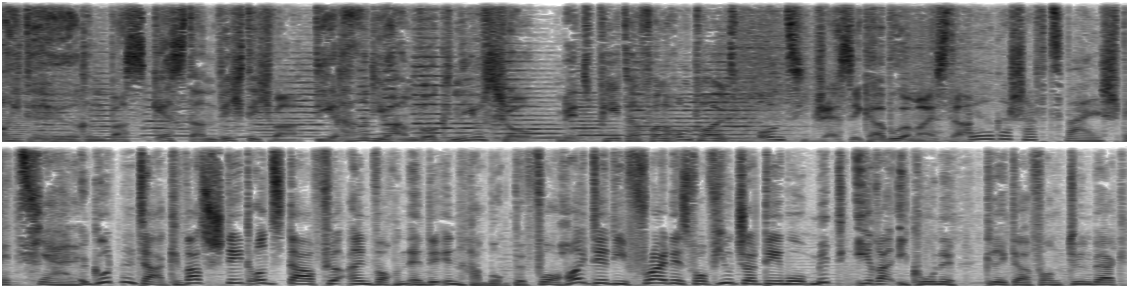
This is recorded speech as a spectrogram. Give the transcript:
Heute hören, was gestern wichtig war. Die Radio Hamburg News Show mit Peter von Rumpold und Jessica Burmeister. Bürgerschaftswahl Spezial. Guten Tag. Was steht uns da für ein Wochenende in Hamburg bevor? Heute die Fridays for Future Demo mit ihrer Ikone Greta von Thunberg.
